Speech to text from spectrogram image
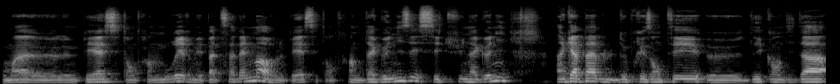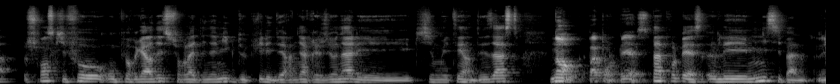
Pour moi, euh, le PS est en train de mourir, mais pas de sa belle mort. Le PS est en train d'agoniser. C'est une agonie. Incapable de présenter euh, des candidats. Je pense qu'il faut. On peut regarder sur la dynamique depuis les dernières régionales et qui ont été un désastre. Non, pas pour le PS. Pas pour le PS. euh, Les municipales. Les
